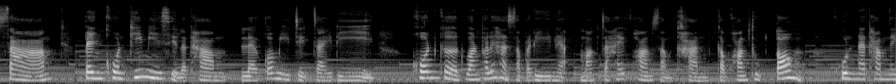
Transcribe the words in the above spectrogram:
3. เป็นคนที่มีศีลธรรม แล้วก็มีจิตใจดี คนเกิดวันพฤหัสบดีเนี่ยมักจะให้ความสำคัญกับความถูกต้อง คุณธรรมใน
